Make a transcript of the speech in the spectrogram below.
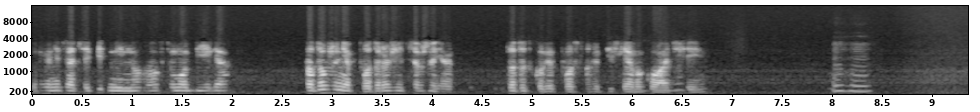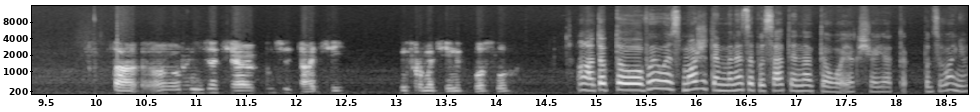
організація підмінного автомобіля, продовження подорожі це вже як додаткові послуги після евакуації. Угу. та організація консультацій, інформаційних послуг. А, тобто ви зможете мене записати на ТО, якщо я так подзвоню?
